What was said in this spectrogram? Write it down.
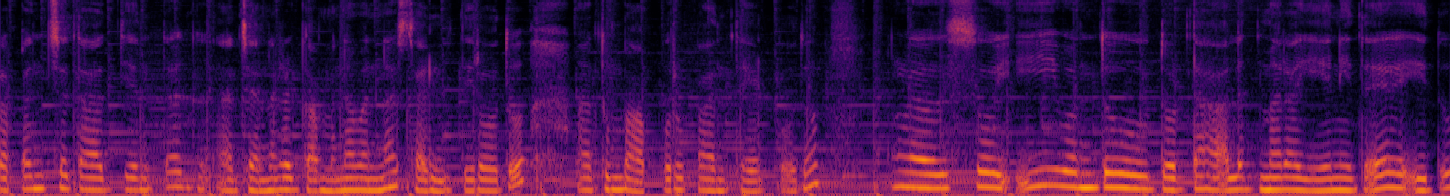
ಪ್ರಪಂಚದಾದ್ಯಂತ ಜನರ ಗಮನವನ್ನು ಸೆಳೆದಿರೋದು ತುಂಬ ಅಪರೂಪ ಅಂತ ಹೇಳ್ಬೋದು. ಸೊ ಈ ಒಂದು ದೊಡ್ಡ ಆಲದ ಮರ ಏನಿದೆ, ಇದು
